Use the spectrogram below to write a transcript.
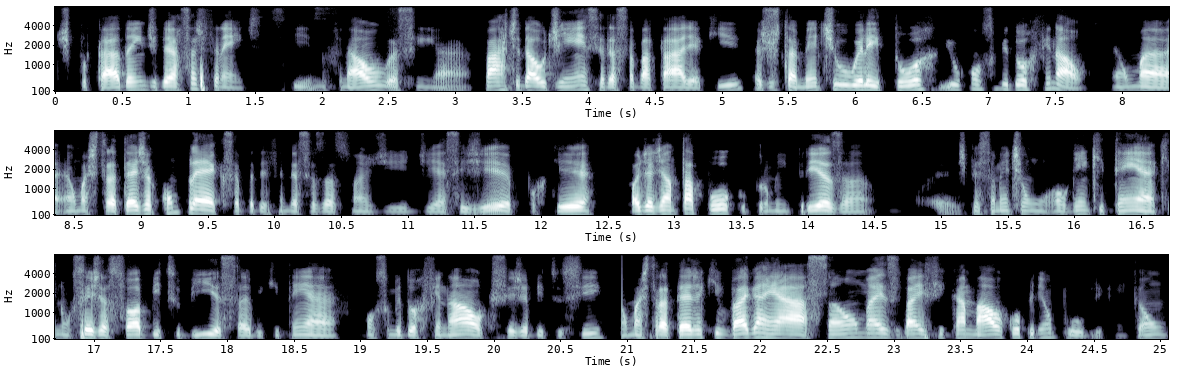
disputada em diversas frentes. E no final, assim, a parte da audiência dessa batalha aqui é justamente o eleitor e o consumidor final. É uma, é uma estratégia complexa para defender essas ações de, de SG, porque pode adiantar pouco para uma empresa especialmente um, alguém que tenha que não seja só B2B, sabe, que tenha consumidor final, que seja B2C, é uma estratégia que vai ganhar ação, mas vai ficar mal com a opinião pública. Então,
